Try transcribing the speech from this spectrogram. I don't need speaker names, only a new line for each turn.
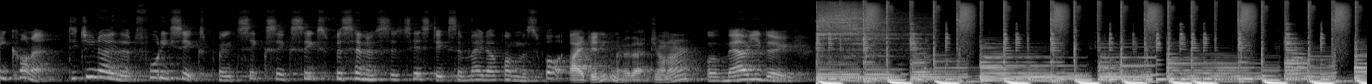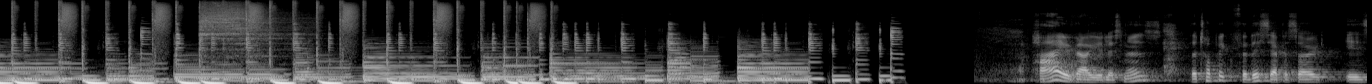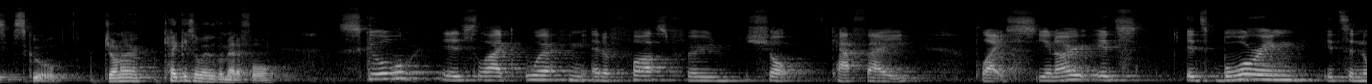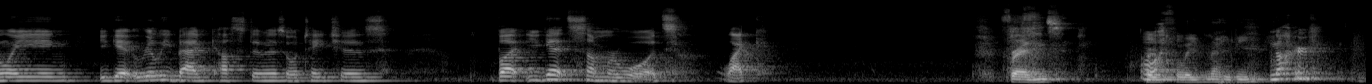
Hey Connor, did you know that 46.666% of statistics are made up on the spot?
I didn't know that, Jono.
Well, now you do.
Hi, valued listeners. The topic for this episode is school. Jono, take us away with a metaphor.
School is like working at a fast food shop, cafe place. You know, it's it's boring, it's annoying, you get really bad customers or teachers, but you get some rewards. Like
Friends. Hopefully, maybe.
no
